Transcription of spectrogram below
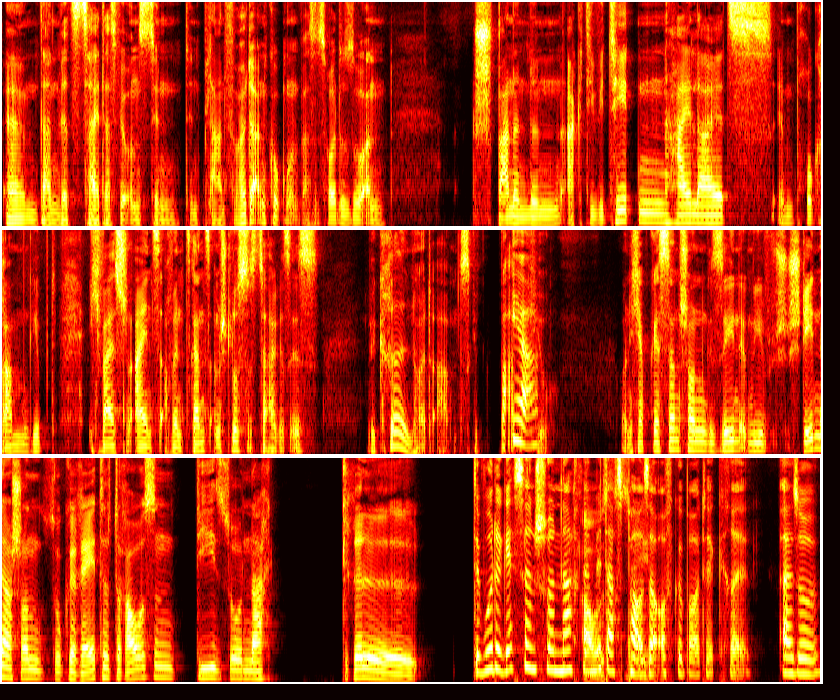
Ähm, dann wird es Zeit, dass wir uns den, den Plan für heute angucken und was es heute so an spannenden Aktivitäten, Highlights im Programm gibt. Ich weiß schon eins, auch wenn es ganz am Schluss des Tages ist, wir grillen heute Abend. Es gibt Barbecue. Und ich habe gestern schon gesehen, irgendwie stehen da schon so Geräte draußen, die so nach Grill. Der wurde gestern schon nach der Aussehen. Mittagspause aufgebaut, der Grill. Also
